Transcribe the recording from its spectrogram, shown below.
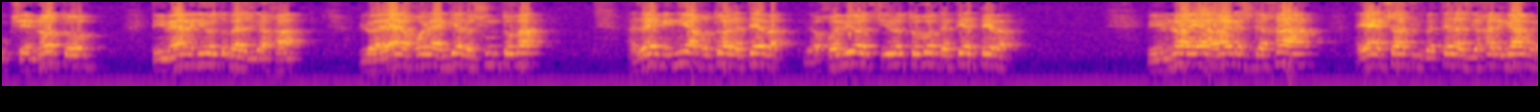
וכשאינו טוב, ואם היה מנהיג אותו בהשגחה, לא היה יכול להגיע לו שום טובה. אזי מניח אותו על הטבע, ויכול להיות שיהיו לו טובות על פי הטבע. ואם לא היה רק השגחה, היה אפשר להתבטל ההשגחה לגמרי.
